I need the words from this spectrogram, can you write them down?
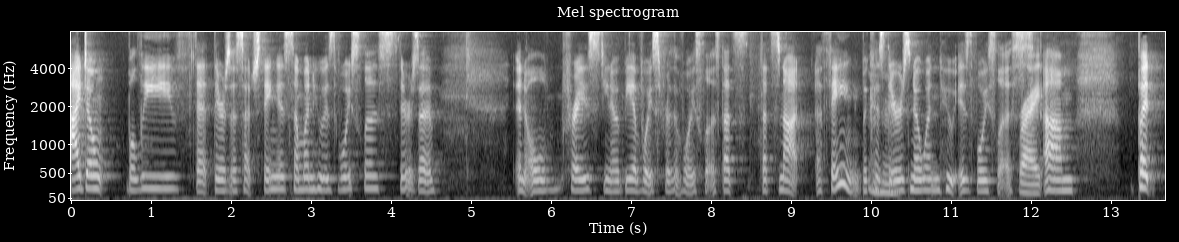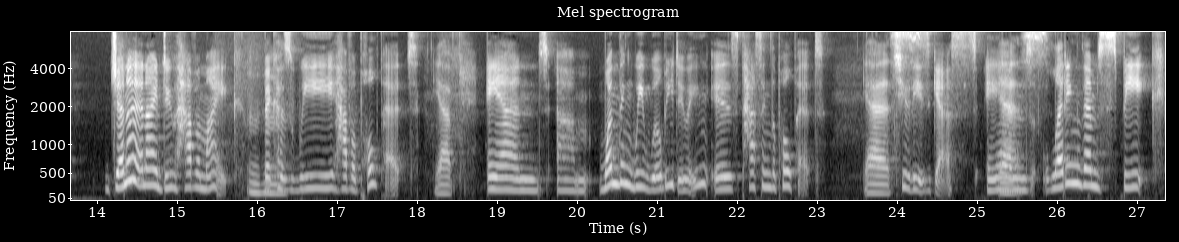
I don't believe that there's a such thing as someone who is voiceless. There's a an old phrase, you know, be a voice for the voiceless. That's that's not a thing because there's no one who is voiceless. Mm-hmm. Right. Um, but Jenna and I do have a mic Mm-hmm. because we have a pulpit. Yep. And um, one thing we will be doing is passing the pulpit Yes. to these guests and Yes. letting them speak.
